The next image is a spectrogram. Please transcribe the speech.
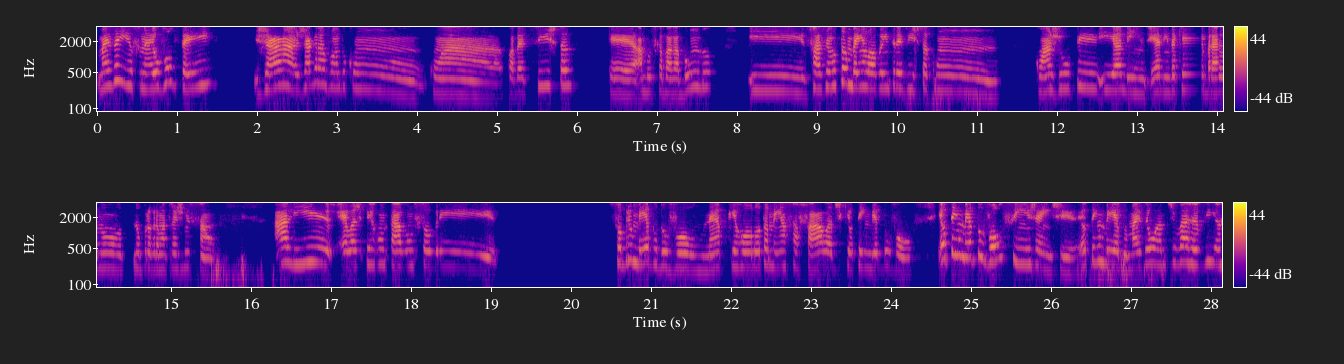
mas é isso, né? Eu voltei já, já gravando com, com, a, com a Betsista, que é a música Vagabundo, e fazendo também logo a entrevista com, com a Jupe e a Linda, e a Linda Quebrada no, no programa Transmissão ali elas perguntavam sobre sobre o medo do voo, né? Porque rolou também essa fala de que eu tenho medo do voo. Eu tenho medo do voo, sim, gente. Eu tenho medo, mas eu ando de avião.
